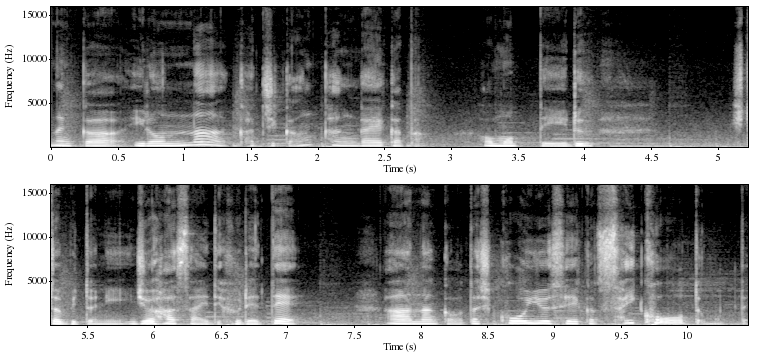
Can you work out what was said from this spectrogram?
なんかいろんな価値観考え方を持っている人々に18歳で触れてああなんか私こういう生活最高って思って。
